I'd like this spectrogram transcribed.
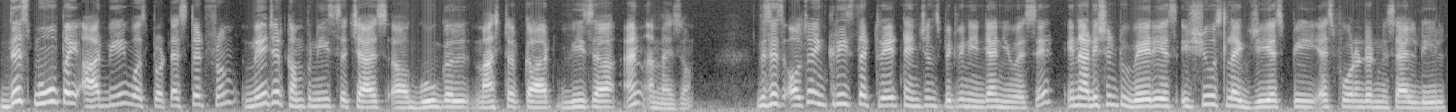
this move by RBI was protested from major companies such as uh, Google, MasterCard, Visa and Amazon. This has also increased the trade tensions between India and USA in addition to various issues like GSP, S-400 missile deal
